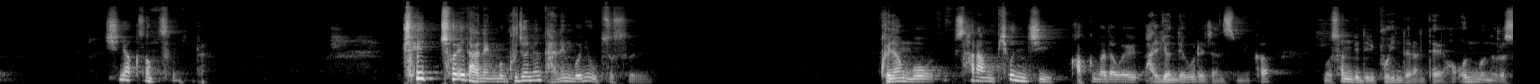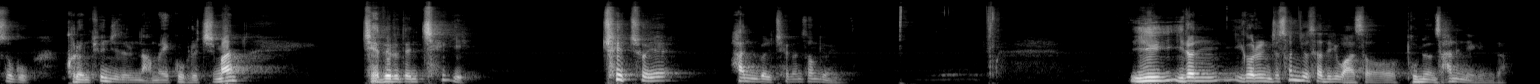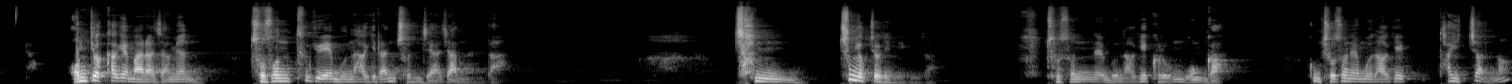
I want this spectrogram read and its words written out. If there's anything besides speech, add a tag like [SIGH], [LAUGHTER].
신약 성서입니다. 최초의 단행본, 그전엔 단행본이 없었어요. 그냥 뭐 사랑 편지 가끔 가다 왜 발견되고 그러지 않습니까? 뭐 선비들이 부인들한테 언문으로 쓰고 그런 편지들은 남아있고 그렇지만 제대로 된 책이 최초의 한글 책은 성경입니다. 이, 이런, 이거를 이제 선교사들이 와서 보면서 하는 얘기입니다. 엄격하게 말하자면 조선 특유의 문학이란 존재하지 않는다. 참 충격적인 얘기입니다. 조선의 문학이 그럼 뭔가? 그럼 조선의 문학이 다 있지 않나?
